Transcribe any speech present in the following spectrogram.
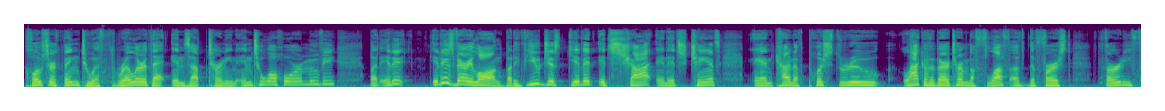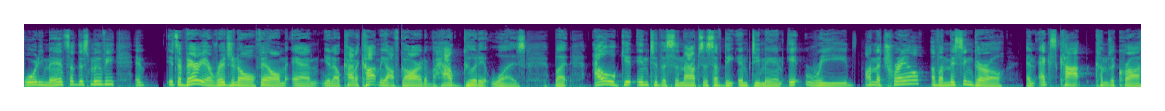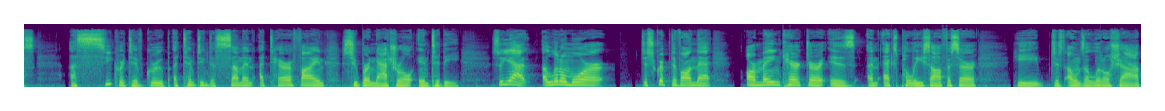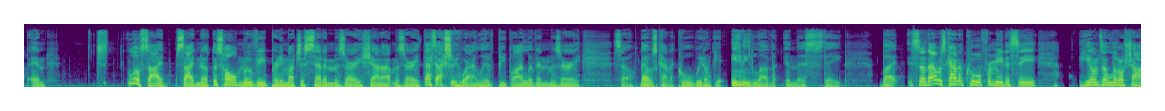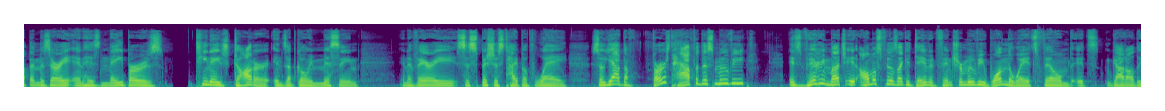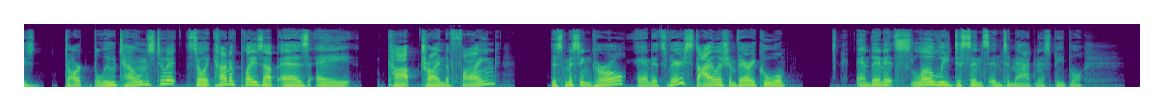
closer thing to a thriller that ends up turning into a horror movie, but it it is very long, but if you just give it its shot and its chance and kind of push through, lack of a better term, the fluff of the first 30, 40 minutes of this movie, it, it's a very original film and, you know, kind of caught me off guard of how good it was. But I'll get into the synopsis of The Empty Man. It reads On the trail of a missing girl, an ex cop comes across a secretive group attempting to summon a terrifying supernatural entity. So, yeah, a little more descriptive on that. Our main character is an ex police officer. He just owns a little shop and just a little side side note. This whole movie pretty much is set in Missouri. Shout out Missouri. That's actually where I live, people. I live in Missouri. So that was kind of cool. We don't get any love in this state. But so that was kind of cool for me to see he owns a little shop in Missouri, and his neighbor's teenage daughter ends up going missing in a very suspicious type of way. So, yeah, the first half of this movie is very much it almost feels like a David Fincher movie. One, the way it's filmed, it's got all these dark blue tones to it. So it kind of plays up as a cop trying to find this missing girl, and it's very stylish and very cool. And then it slowly descends into madness, people.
